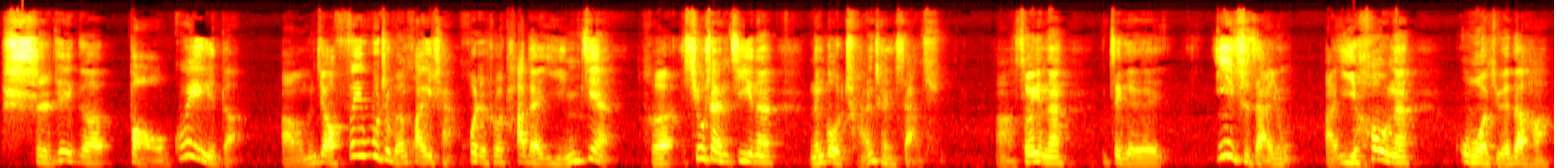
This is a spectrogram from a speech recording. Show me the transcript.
使这个宝贵的啊我们叫非物质文化遗产，或者说它的营建和修缮技艺呢能够传承下去啊，所以呢这个一直在用啊，以后呢我觉得哈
